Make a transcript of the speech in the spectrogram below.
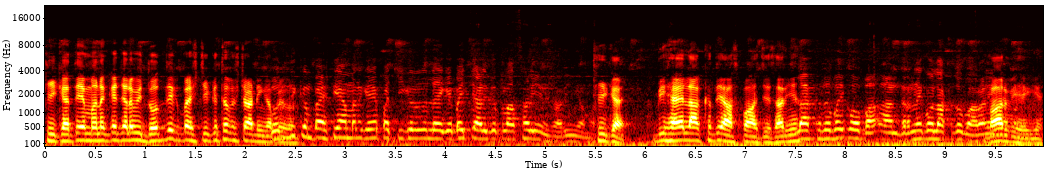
ਠੀਕ ਹੈ ਤੇ ਮੰਨ ਕੇ ਚਲੋ ਵੀ ਦੁੱਧ ਦੀ ਕਪੈਸਿਟੀ ਕਿੱਥੋਂ ਕੁ ਸਟਾਰਟਿੰਗ ਦੁੱਧ ਆਪਣੇ ਦੀ ਕੋਲ? ਕੰਪੈਸਟੀ ਆ ਮੰਨ ਕੇ 25 ਕਿਲੋ ਤੋਂ ਲੈ ਕੇ ਬਾਈ 40 ਤੋਂ ਪਲੱਸ ਵਾਲੀਆਂ ਨੇ ਸਾਰੀਆਂ ਗਾਵਾਂ। ਠੀਕ ਹੈ ਵੀ ਹੈ ਲੱਖ ਦੇ ਆਸ-ਪਾਸ ਜੇ ਸਾਰੀਆਂ। ਲੱਖ ਤੋਂ ਬਾਈ ਕੋ ਬਾ- ਅੰਦਰ ਨੇ ਕੋ ਲੱਖ ਤੋਂ ਬਾਹਰ ਬਾਹਰ ਵੀ ਹੈਗੀਆਂ।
